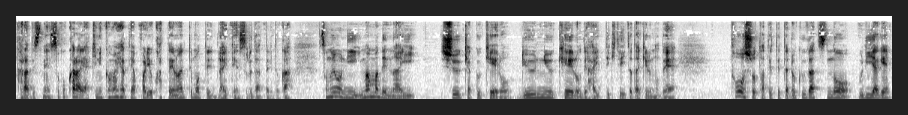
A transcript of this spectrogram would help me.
からですねそこから焼肉マフィアってやっぱり良かったよなって思って来店するだったりとかそのように今までない集客経路流入経路で入ってきていただけるので当初立ててた6月の売り上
